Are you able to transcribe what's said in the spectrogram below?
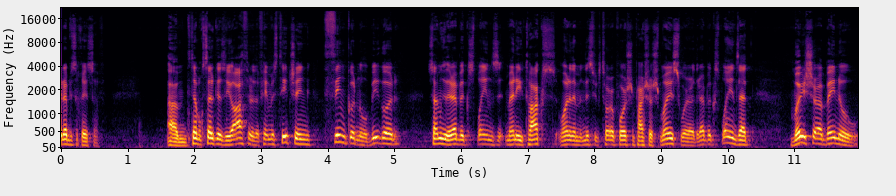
Rabbi. Um, the Tzemach Tzedek is the author of the famous teaching, think good and it will be good. Something the Rebbe explains in many talks, one of them in this week's Torah portion, Pasha Shmois, where the Rebbe explains that Moshe Rabbeinu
